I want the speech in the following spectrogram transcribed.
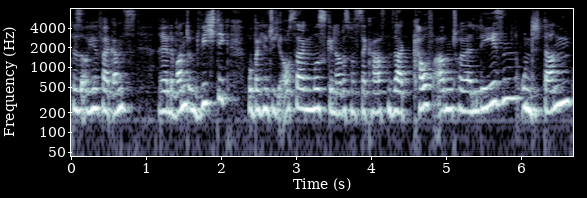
das ist auf jeden Fall ganz relevant und wichtig. Wobei ich natürlich auch sagen muss, genau das, was der Carsten sagt, Kaufabenteuer lesen und dann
